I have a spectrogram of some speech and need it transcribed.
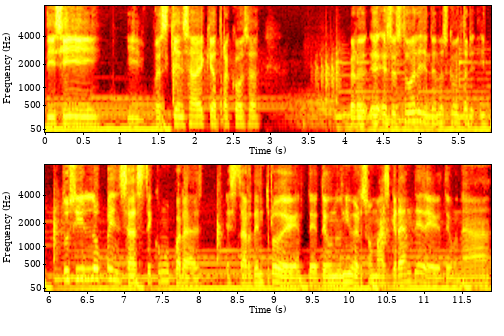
DC y pues quién sabe qué otra cosa. Pero e, eso estuve leyendo en los comentarios. ¿Y tú sí lo pensaste como para estar dentro de, de, de un universo más grande, de, de una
